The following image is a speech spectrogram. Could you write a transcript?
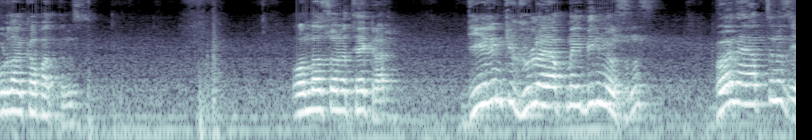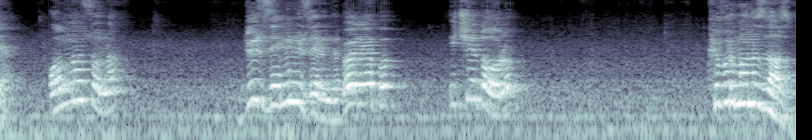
Buradan kapattınız. Ondan sonra tekrar diyelim ki rulo yapmayı bilmiyorsunuz. Böyle yaptınız ya. Ondan sonra düz zemin üzerinde böyle yapıp içe doğru kıvırmanız lazım.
